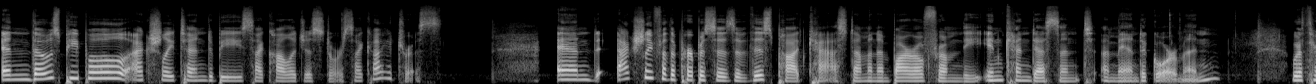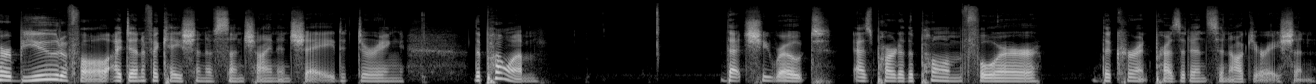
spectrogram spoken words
And those people actually tend to be psychologists or psychiatrists. And actually, for the purposes of this podcast, I'm going to borrow from the incandescent Amanda Gorman with her beautiful identification of sunshine and shade during the poem that she wrote as part of the poem for the current president's inauguration.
